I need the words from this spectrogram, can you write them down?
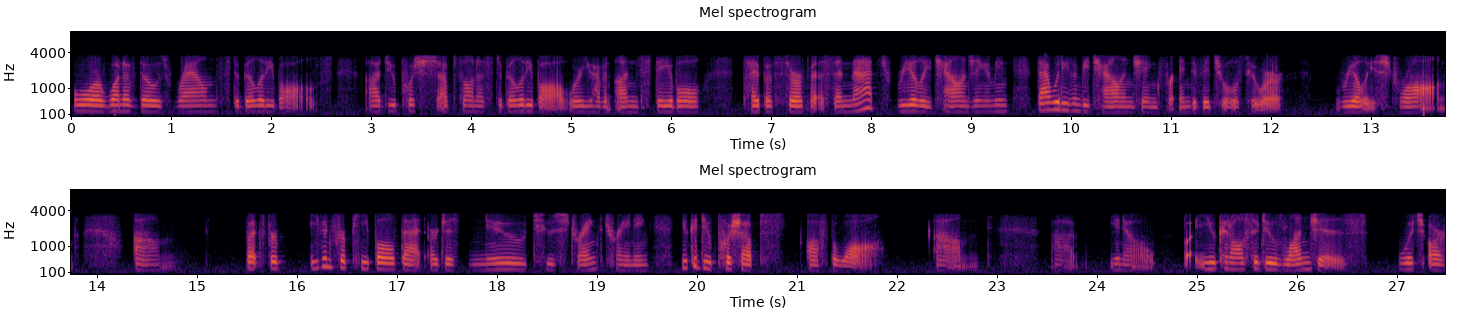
or one of those round stability balls uh, do push ups on a stability ball where you have an unstable type of surface. And that's really challenging. I mean, that would even be challenging for individuals who are really strong. Um, but for even for people that are just new to strength training, you could do push ups off the wall. Um, uh, you know, but you can also do lunges, which are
